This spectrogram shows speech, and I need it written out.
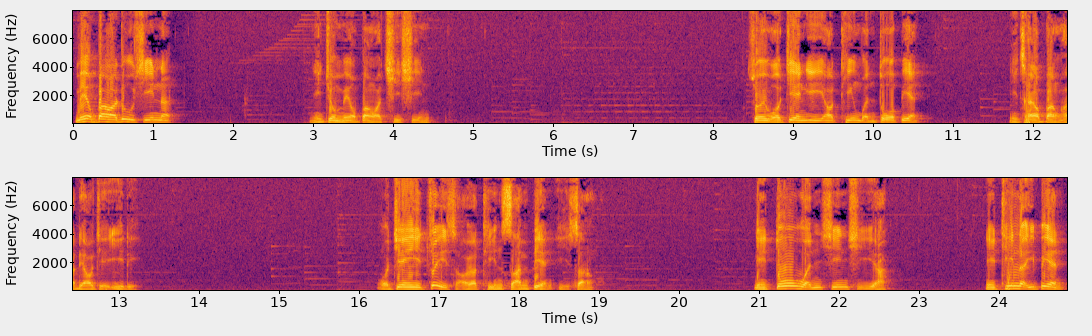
没有办法入心呢，你就没有办法起行。所以我建议要听闻多遍，你才有办法了解义理。我建议最少要听三遍以上。你多闻新奇呀，你听了一遍，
